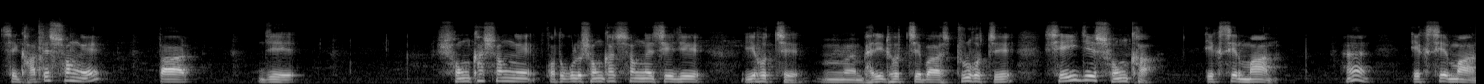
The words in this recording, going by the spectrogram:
সেই ঘাতের সঙ্গে তার যে সংখ্যার সঙ্গে, কতগুলো সংখ্যার সঙ্গে সে যে ইয়ে হচ্ছে ভ্যালিড হচ্ছে বা ট্রু হচ্ছে, সেই যে সংখ্যা এক্সের মান হ্যাঁ এক্সের মান,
